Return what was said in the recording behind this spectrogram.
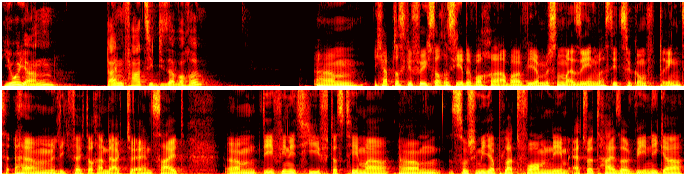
Julian, dein Fazit dieser Woche? Ähm, ich habe das Gefühl, ich sage es jede Woche, aber wir müssen mal sehen, was die Zukunft bringt. Ähm, liegt vielleicht auch an der aktuellen Zeit. Ähm, definitiv das Thema ähm, Social Media Plattformen nehmen Advertiser weniger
